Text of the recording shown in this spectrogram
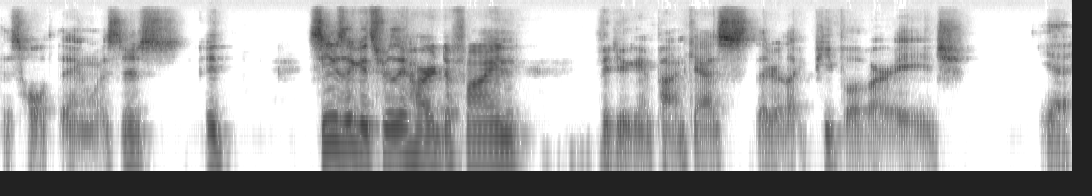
this whole thing was there's it seems like it's really hard to find video game podcasts that are like people of our age. yeah.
